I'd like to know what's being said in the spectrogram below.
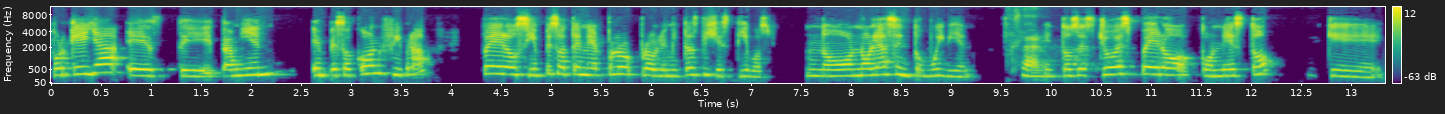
porque ella este, también empezó con fibra, pero sí empezó a tener problemitas digestivos. No, no le asentó muy bien. Claro. Entonces yo espero con esto que,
